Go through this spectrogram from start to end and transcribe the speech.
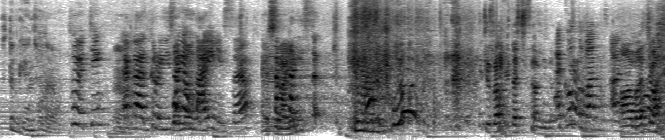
스탠 괜찮아요 소개팅? 응. 약간 그런 이상형 라인 있어요? S 라인? 딱 있어 죄송합니다 죄송합니다 아 그것도 맞 아니, 아 맞지 맞지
